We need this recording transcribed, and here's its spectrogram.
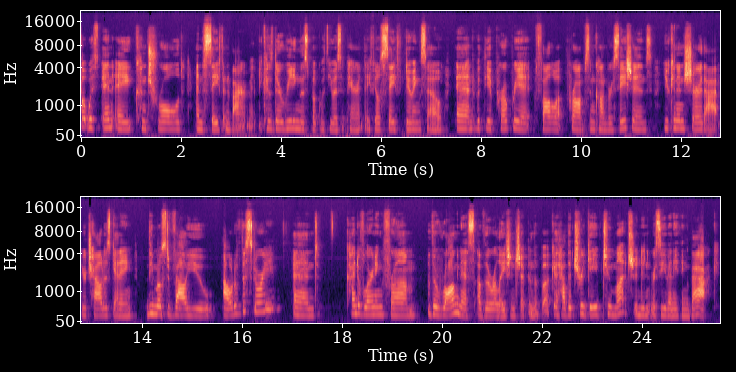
but within a controlled and safe environment because they're reading this book with you as a parent. They feel safe doing so. And with the appropriate follow up prompts and conversations, you can ensure that your child is getting the most value out of the story and kind of learning from the wrongness of the relationship in the book and how the tree gave too much and didn't receive anything back.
